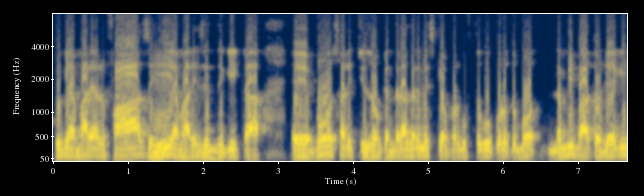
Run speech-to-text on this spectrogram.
क्योंकि हमारे अल्फाज ही हमारी ज़िंदगी का बहुत सारी चीज़ों के अंदर, अगर मैं इसके ऊपर गुफ्तगु करूँ तो बहुत लंबी बात हो जाएगी।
